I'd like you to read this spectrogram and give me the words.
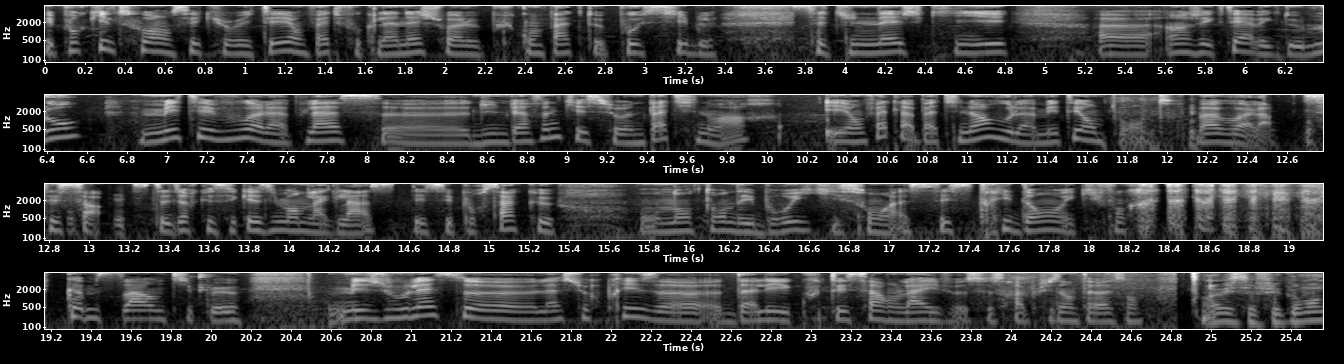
Et pour qu'ils soient en sécurité, en fait, il faut que la neige soit le plus compacte possible. C'est une neige qui est euh, injectée avec de l'eau. Mettez-vous à la place euh, d'une personne qui est sur une patinoire et en fait la patinoire vous la mettez en pente. Bah voilà, c'est ça. C'est-à-dire que c'est quasiment de la glace et c'est pour ça que on entend des bruits qui sont assez stridents et qui font comme ça un petit peu. Mais je vous laisse euh, la surprise euh, d'aller écouter ça en live, ce sera plus intéressant. Ah oui, ça fait comment?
